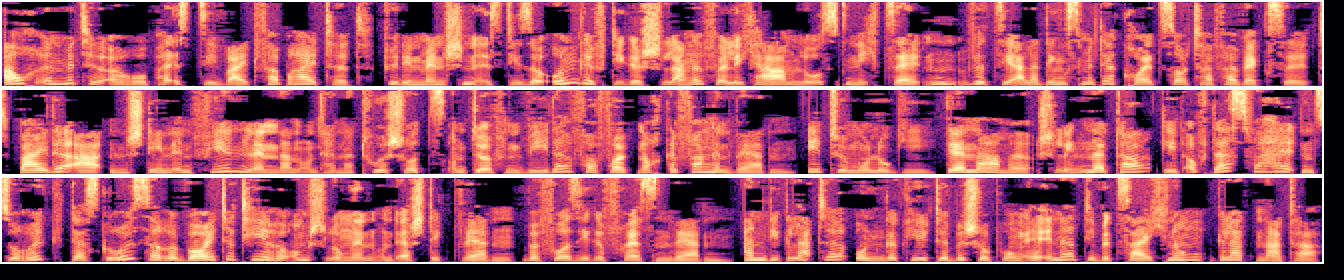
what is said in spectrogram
auch in Mitteleuropa ist sie weit verbreitet. Für den Menschen ist diese ungiftige Schlange völlig harmlos, nicht selten wird sie allerdings mit der Kreuzotter verwechselt. Beide Arten stehen in vielen Ländern unter Naturschutz und dürfen weder verfolgt noch gefangen werden. Etymologie Der Name Schlingnatter geht auf das Verhalten zurück, dass größere Beutetiere umschlungen und erstickt werden, bevor sie gefressen werden. An die glatte, ungekielte Beschuppung erinnert die Bezeichnung Glattnatter.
